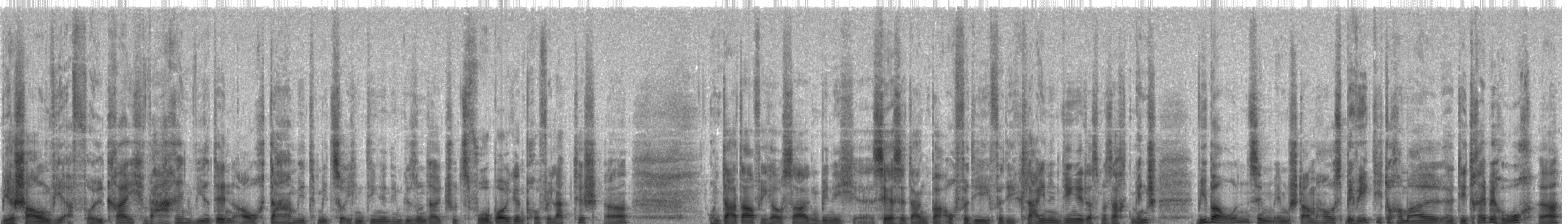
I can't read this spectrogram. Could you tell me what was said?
wir schauen, wie erfolgreich waren wir denn auch damit mit solchen Dingen im Gesundheitsschutz vorbeugend, prophylaktisch. Ja. Und da darf ich auch sagen, bin ich äh, sehr, sehr dankbar, auch für die, für die kleinen Dinge, dass man sagt, Mensch, wie bei uns im, im Stammhaus, beweg dich doch einmal äh, die Treppe hoch. Ja?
